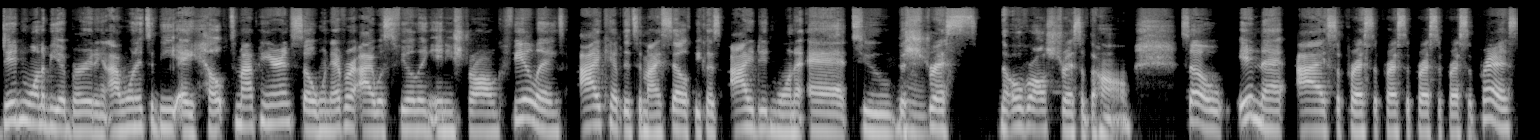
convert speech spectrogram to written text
didn't want to be a burden. I wanted to be a help to my parents. So whenever I was feeling any strong feelings, I kept it to myself because I didn't want to add to the mm. stress, the overall stress of the home. So in that, I suppress, suppress, suppress, suppress, suppress.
